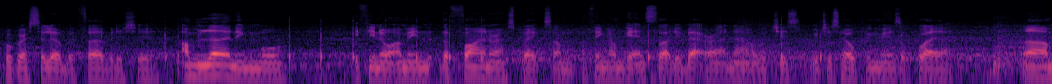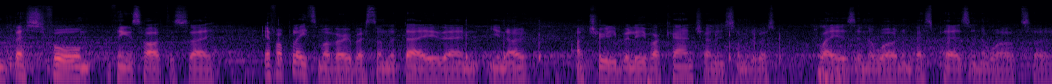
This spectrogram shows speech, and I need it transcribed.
progress a little bit further this year. I'm learning more, if you know what I mean. The finer aspects, I'm, i think I'm getting slightly better at now, which is which is helping me as a player. Um, best form, I think it's hard to say. If I play to my very best on the day, then you know I truly believe I can challenge some of the best players in the world and best pairs in the world. So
